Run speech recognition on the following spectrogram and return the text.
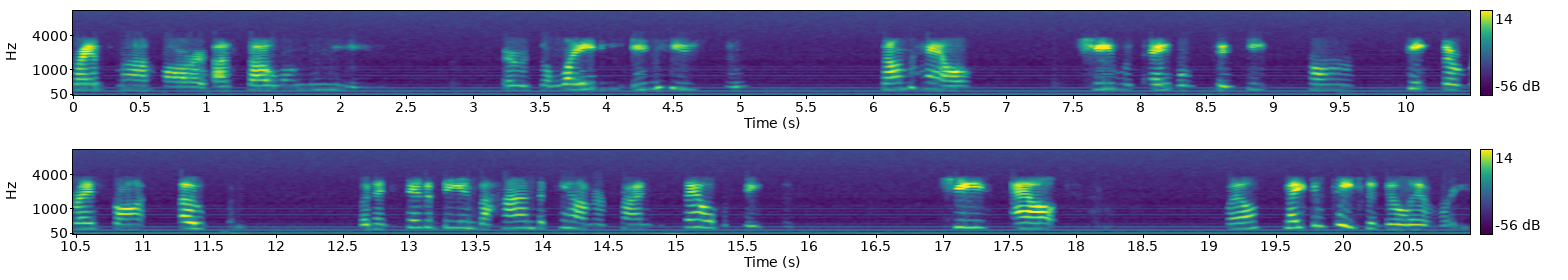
cramped my heart, I saw on the news. There was a lady in Houston. Somehow, she was able to keep her keep the restaurant open, but instead of being behind the counter trying to sell the pizzas, she's out. Well, making pizza deliveries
